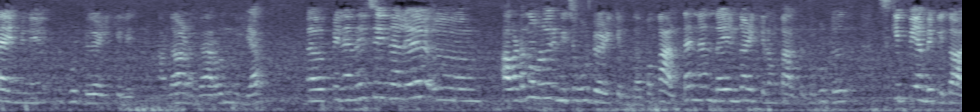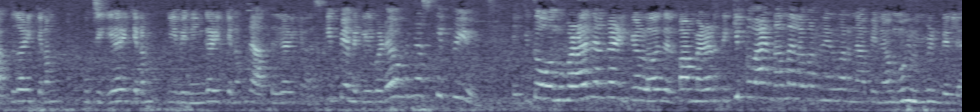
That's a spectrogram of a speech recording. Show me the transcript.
ടൈമിന് ഫുഡ് കഴിക്കൽ. അതാണ്. വേറെ ഒന്നുമില്ല പിന്നെന്ന് വെച്ച് കഴിഞ്ഞാൽ അവിടെ നമ്മൾ ഒരുമിച്ച് ഫുഡ് കഴിക്കുന്നത് അപ്പൊ കാലത്ത് തന്നെ എന്തായാലും കഴിക്കണം. കാലത്തെ ഫുഡ് സ്കിപ്പ് ചെയ്യാൻ പറ്റില്ല. കാലത്ത് കഴിക്കണം ഉച്ചയ്ക്ക് കഴിക്കണം ഈവനിങ് കഴിക്കണം രാത്രി കഴിക്കണം. സ്കിപ്പ് ചെയ്യാൻ പറ്റില്ല. ഇവിടെ ഞാൻ സ്കിപ്പ് ചെയ്യും. എനിക്ക് തോന്നുമ്പോഴേ ഞാൻ കഴിക്കുള്ളൂ ചിലപ്പോൾ അമ്മയുടെ അടുത്തേക്ക് ഇപ്പൊ വേണ്ടെന്നല്ല പറഞ്ഞു പറഞ്ഞാൽ പിന്നെ ഒന്നും മിണ്ടില്ല.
